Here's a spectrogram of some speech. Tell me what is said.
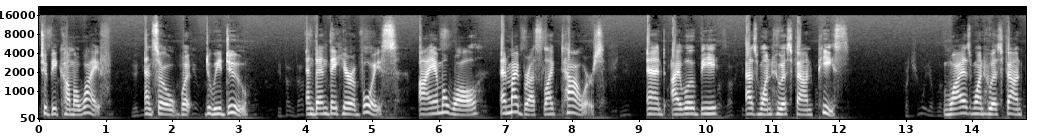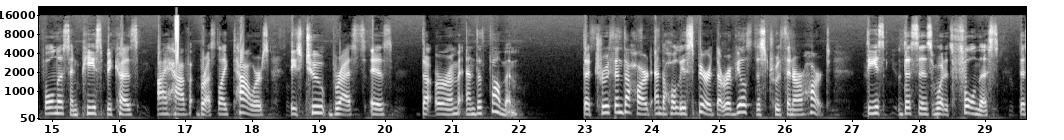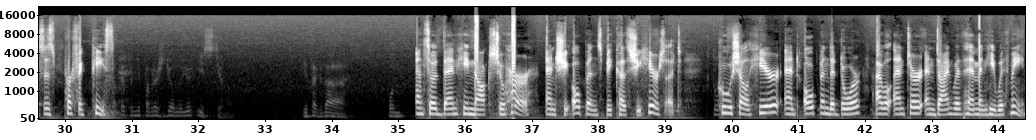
to become a wife. And so, what do we do? And then they hear a voice I am a wall, and my breasts like towers, and I will be as one who has found peace. Why is one who has found fullness and peace? Because I have breasts like towers. These two breasts is the Urim and the Thummim. The truth in the heart and the Holy Spirit that reveals this truth in our heart. These this is what its fullness. This is perfect peace. And so then he knocks to her, and she opens because she hears it. Who shall hear and open the door, I will enter and dine with him and he with me.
